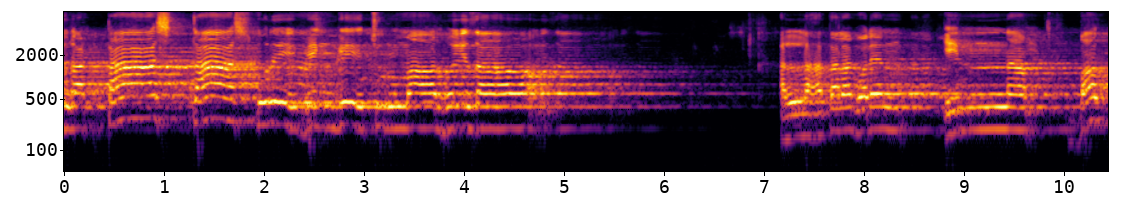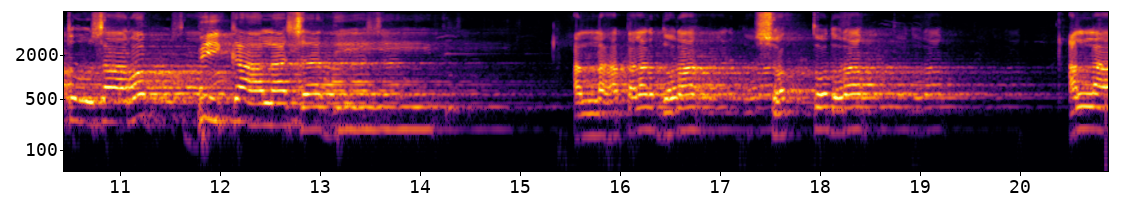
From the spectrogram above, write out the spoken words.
জোড়া টাস টাস করে ভেঙ্গে চুরমার হয়ে যাও আল্লাহ তালা বলেন, ইন্না আল্লাহ তালার দরা শক্ত দরা। আল্লাহ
